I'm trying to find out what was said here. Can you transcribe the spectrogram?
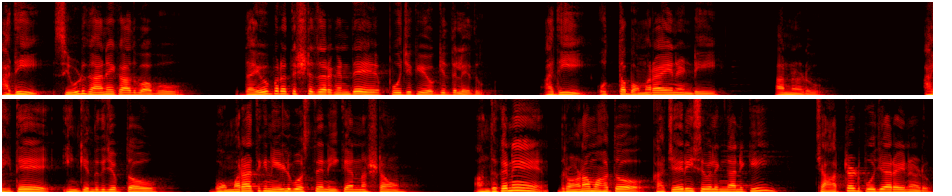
అది శివుడుగానే కాదు బాబు. దైవ ప్రతిష్ఠ జరగనిదే పూజకి యోగ్యత లేదు. అది ఉత్త బొమ్మరాయేనండి అన్నాడు. అయితే ఇంకెందుకు చెప్తావు? బొమ్మరాతికి నీళ్ళు పోస్తే నీకేం నష్టం? అందుకనే ద్రోణమహతో కచేరీ శివలింగానికి చార్టర్డ్ పూజారైనాడు.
